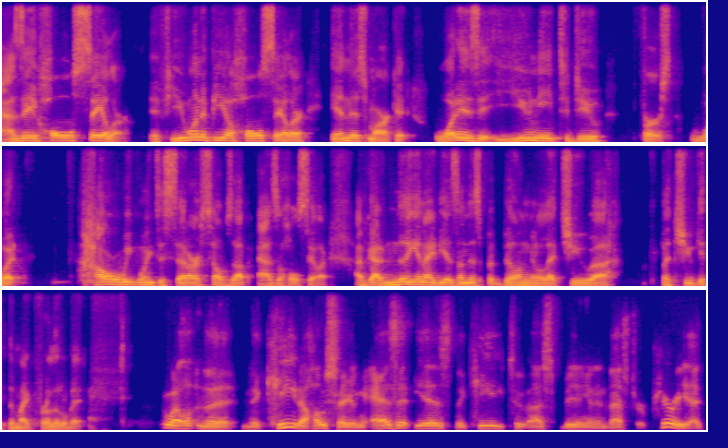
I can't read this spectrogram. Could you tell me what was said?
as a wholesaler if you want to be a wholesaler in this market, what is it you need to do first? What how are we going to set ourselves up as a wholesaler? I've got a million ideas on this, but Bill, I'm going to let you uh, let you get the mic for a little bit. Well, the the key to wholesaling, as it is the key to us being an investor, period,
